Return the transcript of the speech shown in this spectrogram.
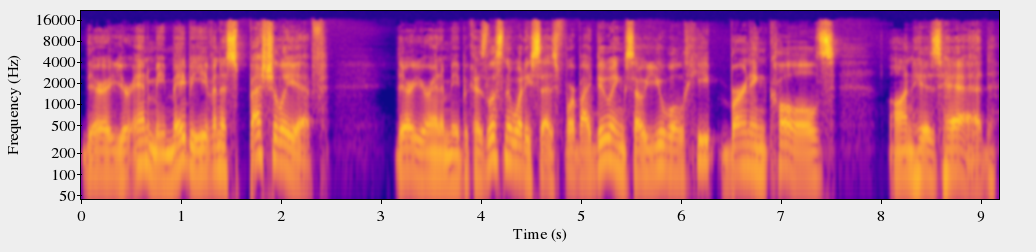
they're your enemy, maybe even especially if they're your enemy. Because listen to what he says For by doing so, you will heap burning coals on his head.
